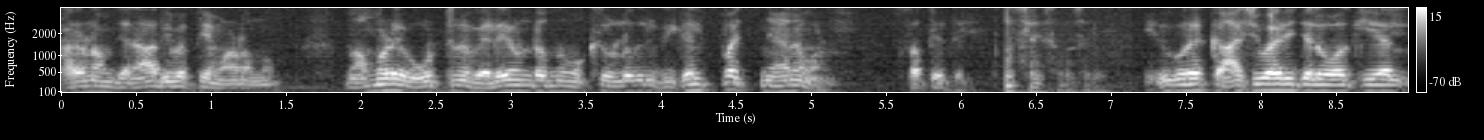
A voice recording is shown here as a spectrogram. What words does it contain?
ഭരണം ജനാധിപത്യമാണെന്നും നമ്മുടെ വോട്ടിന് വിലയുണ്ടെന്നും ഒക്കെ ഉള്ളതൊരു വികല്പജ്ഞാനമാണ് സത്യത്തിൽ. ഇത് കുറെ കാശുവാരി ചെലവാക്കിയാൽ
